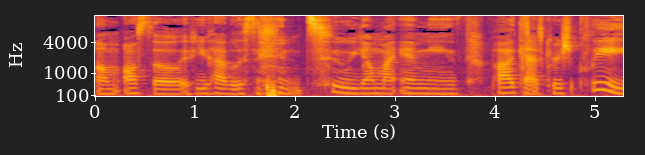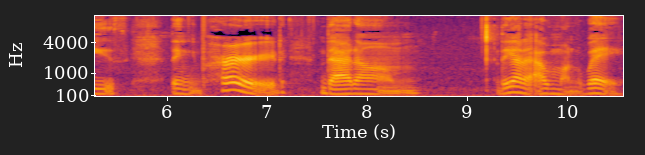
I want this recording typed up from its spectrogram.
Um, also, if you have listened to Yung Miami's podcast, Caresha, please, then you've heard that um, they got an album on the way.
